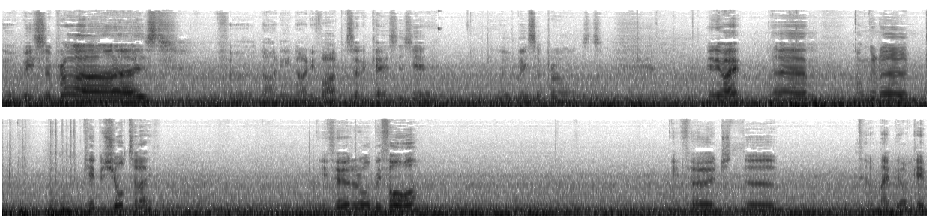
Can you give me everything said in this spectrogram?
You'll be surprised. For 90 95% of cases, yeah. You'll be surprised. Anyway, um, I'm gonna keep it short today. You've heard it all before. You've heard the. Maybe I'll keep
